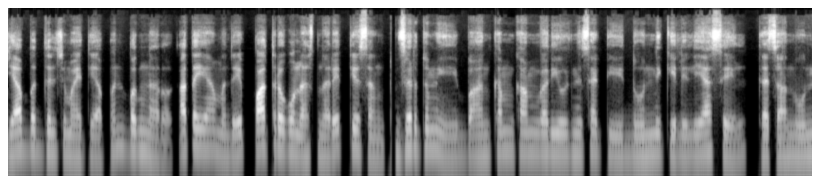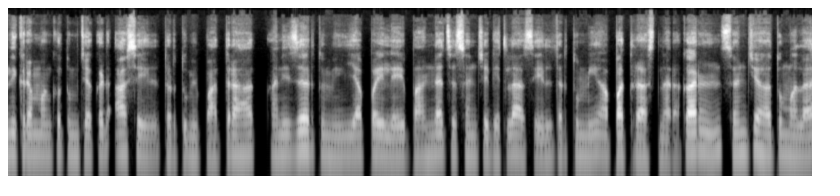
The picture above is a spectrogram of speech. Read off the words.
याबद्दलची माहिती आपण बघणार आहोत. आता यामध्ये पात्र कोण असणार आहे ते सांगतो. जर तुम्ही बांधकाम कामगार योजनेसाठी नोंदणी केलेली असेल त्याचा नोंदणी क्रमांक तुमच्याकडे असेल तर तुम्ही पात्र आहात. आणि जर तुम्ही या पहिले भांड्याचा संच घेतला असेल तर तुम्ही अपात्र असणार कारण संच हा तुम्हाला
